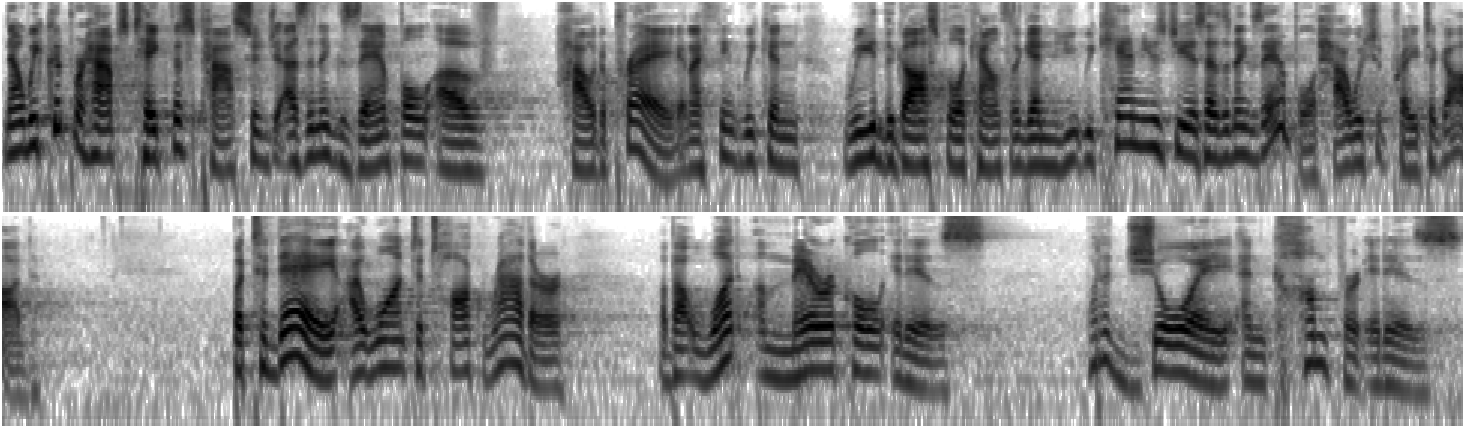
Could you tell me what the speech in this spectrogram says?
Now, we could perhaps take this passage as an example of how to pray. And I think we can read the gospel accounts. And again, we can use Jesus as an example of how we should pray to God. But today, I want to talk rather about what a miracle it is, what a joy and comfort it is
